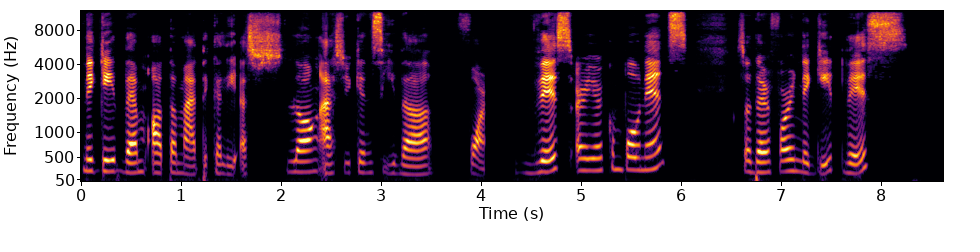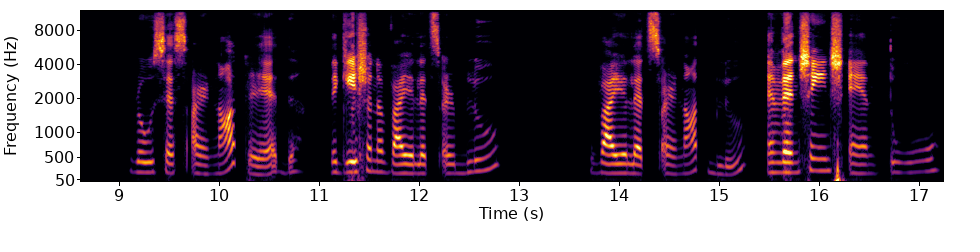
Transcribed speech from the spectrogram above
negate them automatically as long as you can see the form. These are your components. So therefore, negate this. Roses are not red. Negation of violets are blue. Violets are not blue. And then change and to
